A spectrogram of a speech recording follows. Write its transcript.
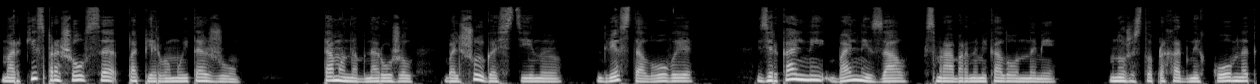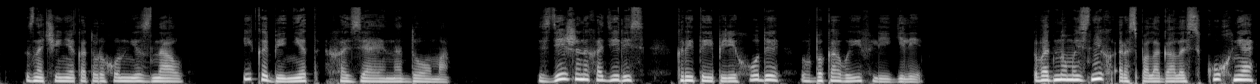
Маркиз прошелся по первому этажу. Там он обнаружил большую гостиную, две столовые, зеркальный бальный зал с мраморными колоннами, множество проходных комнат, значения которых он не знал, и кабинет хозяина дома. Здесь же находились крытые переходы в боковые флигели. В одном из них располагалась кухня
